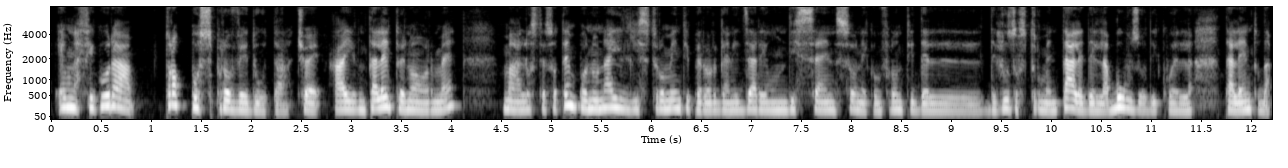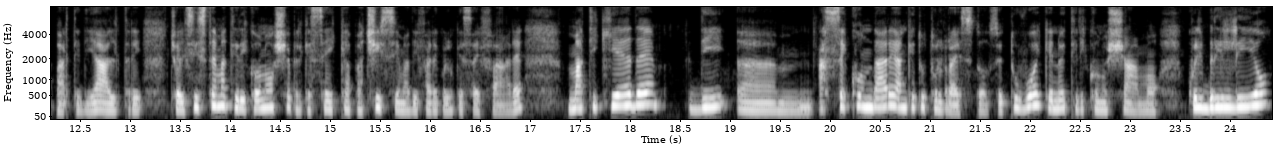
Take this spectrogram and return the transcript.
è una figura troppo sprovveduta, cioè hai un talento enorme, ma allo stesso tempo non hai gli strumenti per organizzare un dissenso nei confronti del, dell'uso strumentale, dell'abuso di quel talento da parte di altri. Cioè il sistema ti riconosce perché sei capacissima di fare quello che sai fare, ma ti chiede di ehm, assecondare anche tutto il resto. Se tu vuoi che noi ti riconosciamo quel brillio,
